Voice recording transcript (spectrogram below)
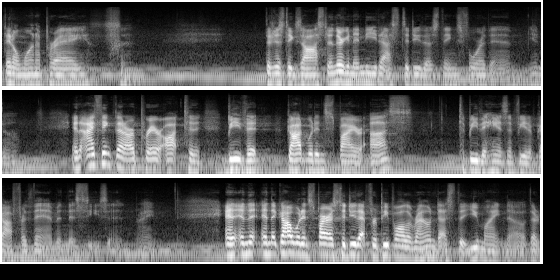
They don't want to pray. They're just exhausted, and they're going to need us to do those things for them, you know. And I think that our prayer ought to be that God would inspire us to be the hands and feet of God for them in this season, right? And, and, the, and that God would inspire us to do that for people all around us that you might know that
